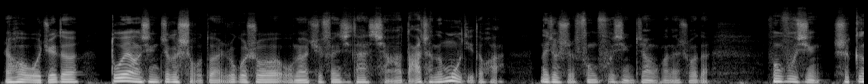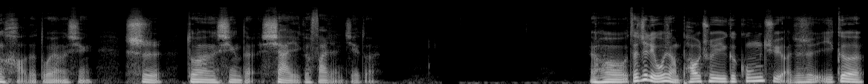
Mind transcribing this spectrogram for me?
然后我觉得多样性这个手段，如果说我们要去分析它想要达成的目的的话，那就是丰富性。就像我刚才说的，丰富性是更好的多样性，是多样性的下一个发展阶段。然后在这里，我想抛出一个工具啊，就是一个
